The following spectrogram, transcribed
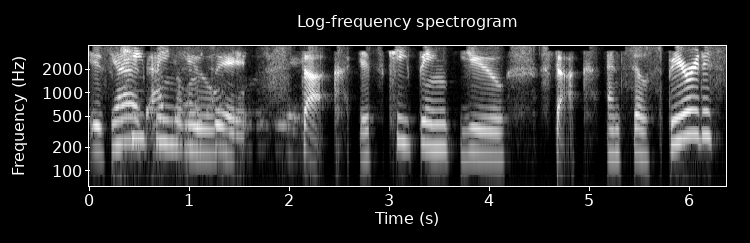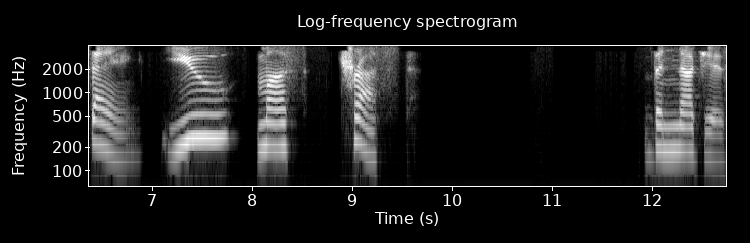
is yes, keeping absolutely. you stuck. It's keeping you stuck. And so Spirit is saying you must trust the nudges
